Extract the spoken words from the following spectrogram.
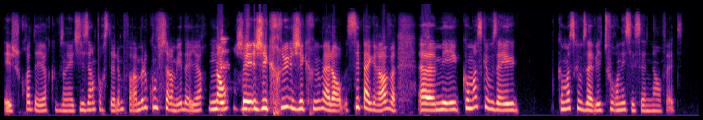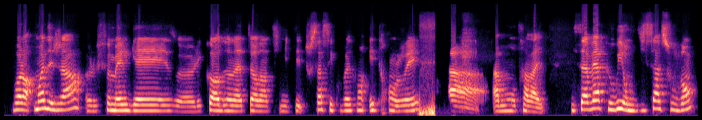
et je crois d'ailleurs que vous en avez utilisé un pour Slalom. Il faudra me le confirmer d'ailleurs. Non, j'ai cru, j'ai cru, mais alors C'est pas grave, mais comment est-ce que vous avez comment est-ce que vous avez tourné ces scènes-là en fait? Bon, moi, déjà, le female gaze, les coordonnateurs d'intimité, tout ça, c'est complètement étranger à, mon travail. Il s'avère que oui, on me dit ça souvent.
